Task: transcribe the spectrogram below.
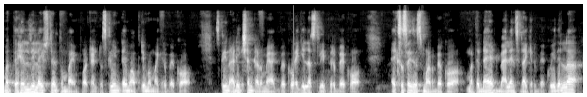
ಮತ್ತೆ ಹೆಲ್ದಿ ಲೈಫ್ ಸ್ಟೈಲ್ ತುಂಬಾ ಇಂಪಾರ್ಟೆಂಟ್ ಸ್ಕ್ರೀನ್ ಟೈಮ್ ಆಪ್ಟಿಮಮ್ ಆಗಿರಬೇಕು. ಸ್ಕ್ರೀನ್ ಅಡಿಕ್ಷನ್ ಕಡಿಮೆ ಆಗಬೇಕು. ರೆಗ್ಯುಲರ್ ಸ್ಲೀಪ್ ಇರಬೇಕು. ಎಕ್ಸಸೈಸಸ್ ಮಾಡಬೇಕು. ಮತ್ತೆ ಡಯಟ್ ಬ್ಯಾಲೆನ್ಸ್ಡ್ ಆಗಿರಬೇಕು. ಇದೆಲ್ಲ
